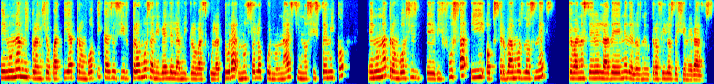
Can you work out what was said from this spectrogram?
en una microangiopatía trombótica, es decir, trombos a nivel de la microvasculatura, no solo pulmonar, sino sistémico, en una trombosis eh, difusa y observamos los NETs, que van a ser el ADN de los neutrófilos degenerados.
